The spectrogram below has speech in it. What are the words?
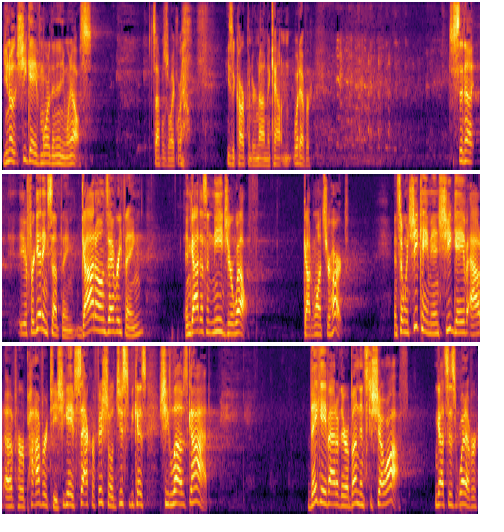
you know that she gave more than anyone else. Disciples were like, Well, he's a carpenter, not an accountant, whatever. She said, No, you're forgetting something. God owns everything, and God doesn't need your wealth. God wants your heart. And so when she came in, she gave out of her poverty. She gave sacrificial just because she loves God. They gave out of their abundance to show off. And God says, whatever,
